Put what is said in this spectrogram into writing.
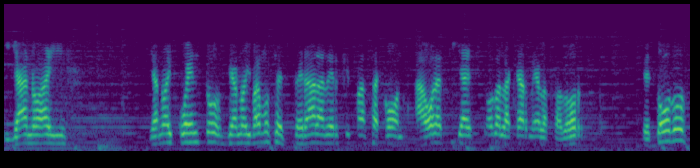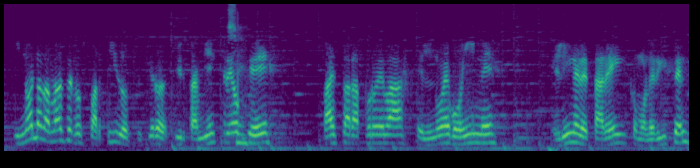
y ya no hay ya no hay cuentos, ya no hay vamos a esperar a ver qué pasa con. Ahora sí ya es toda la carne al asador de todos y no nada más de los partidos, te quiero decir, también creo que va a estar a prueba el nuevo INE, el INE de Tarey, como le dicen.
